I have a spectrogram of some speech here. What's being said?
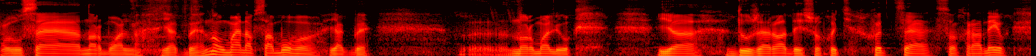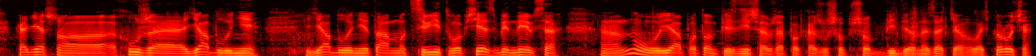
Усе нормально, якби. Ну, у мене в самого якби е, нормалюк. Я дуже радий, що хоч, хоч це сохранив. Звісно, хуже яблуні. Яблуні там цвіт взагалі змінився. Е, Ну, я потім пізніше вже покажу, щоб, щоб відео не затягувати. Коротше,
